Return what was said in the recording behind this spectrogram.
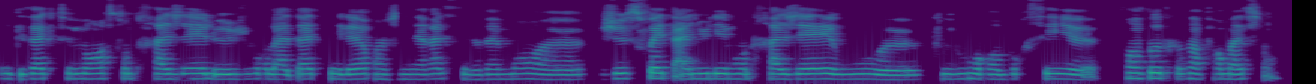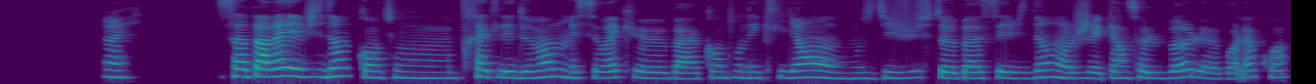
exactement son trajet, le jour, la date et l'heure. En général, c'est vraiment je souhaite annuler mon trajet ou pouvez-vous me rembourser sans autres informations. Ouais. Ça paraît évident quand on traite les demandes, mais c'est vrai que bah, quand on est client, on se dit juste bah, c'est évident, j'ai qu'un seul vol, voilà quoi.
